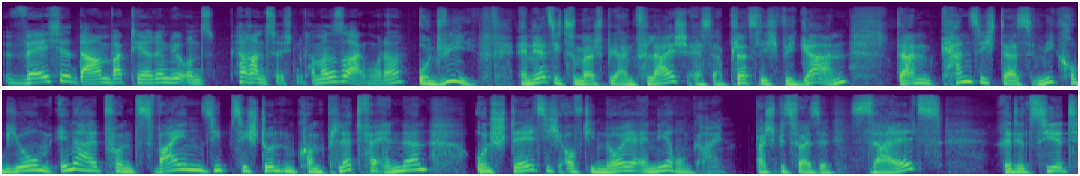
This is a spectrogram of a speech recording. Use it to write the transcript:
welche Darmbakterien wir uns heranzüchten, kann man so sagen, oder? Und wie? Ernährt sich zum Beispiel ein Fleischesser plötzlich vegan, dann kann sich das Mikrobiom innerhalb von 72 Stunden komplett verändern und stellt sich auf die neue Ernährung ein. Beispielsweise Salz reduziert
